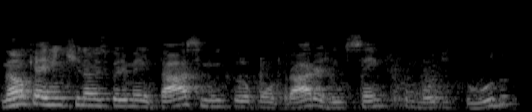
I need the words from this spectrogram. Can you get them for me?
Não que a gente não experimentasse, muito pelo contrário, a gente sempre fumou de tudo.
